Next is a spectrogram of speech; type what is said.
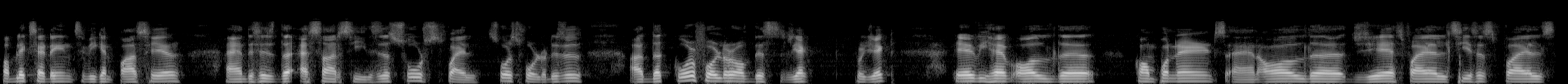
public settings we can pass here. And this is the SRC. This is a source file, source folder. This is uh, the core folder of this React project here we have all the components and all the JS files, CSS files,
